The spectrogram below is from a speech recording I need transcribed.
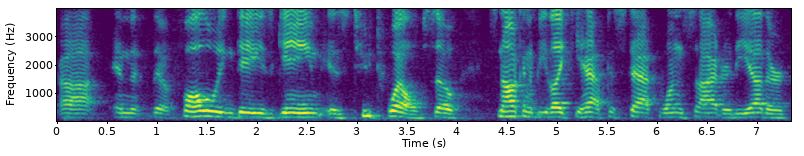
uh, and the, the following day's game is 212. So it's not going to be like you have to stack one side or the other.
